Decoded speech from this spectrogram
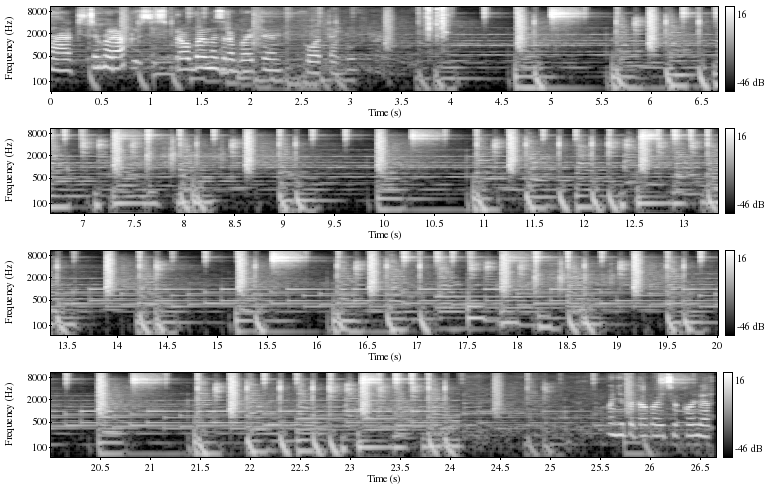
Так, з цього ракурсу спробуємо зробити фото. Подобається колір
